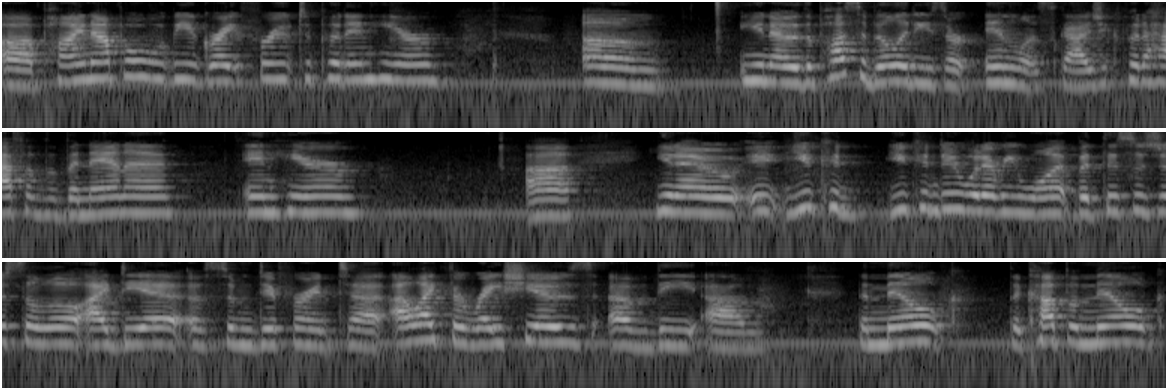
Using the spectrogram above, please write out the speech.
uh, pineapple would be a great fruit to put in here. Um, you know, the possibilities are endless, guys. You could put a half of a banana in here. Uh, you know, it, you could you can do whatever you want, but this is just a little idea of some different. Uh, I like the ratios of the um, the milk, the cup of milk,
